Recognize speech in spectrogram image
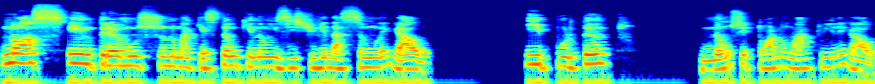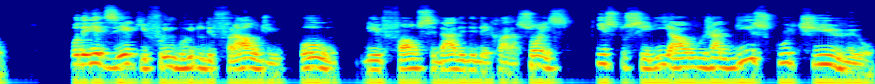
nós entramos numa questão que não existe vedação legal. E, portanto, não se torna um ato ilegal. Poderia dizer que foi imbuído de fraude ou de falsidade de declarações? Isto seria algo já discutível.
